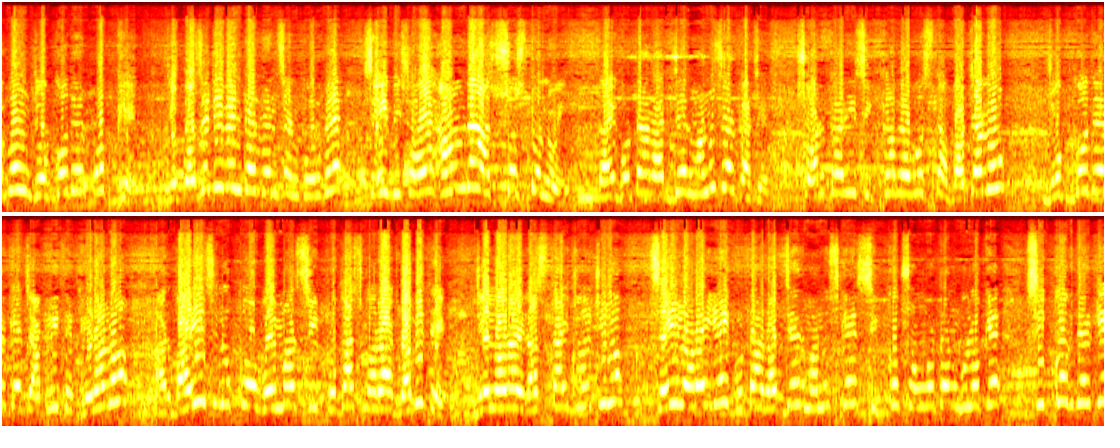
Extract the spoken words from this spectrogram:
এবং যোগ্যদের পক্ষে যে পজিটিভ ইন্টারভেনশন করবে, সেই বিষয়ে আমরা আশ্বস্ত নই। তাই গোটা রাজ্যের মানুষের কাছে সরকারি শিক্ষা ব্যবস্থা বাঁচানো, যোগ্যদেরকে চাকরিতে ফেরানো আর বাইশ লক্ষ ওয়েমার সিট প্রকাশ করার দাবিতে যে লড়াই রাস্তায় চলছিল, সেই লড়াইয়েই গোটা রাজ্যের মানুষকে, শিক্ষক সংগঠনগুলোকে, শিক্ষকদেরকে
